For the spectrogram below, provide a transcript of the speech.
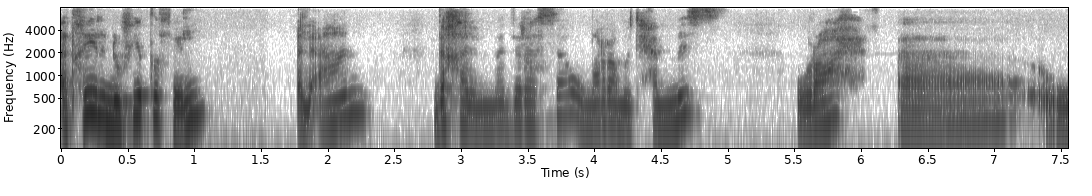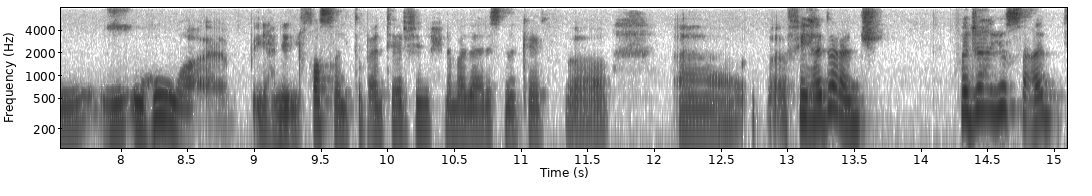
أتخيل إنه في طفل الآن دخل المدرسة ومرة متحمس وراح آه وهو يعني الفصل طبعا تعرفين إحنا مدارسنا كيف آه آه فيها درج. فجاء يصعد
